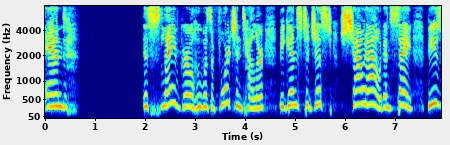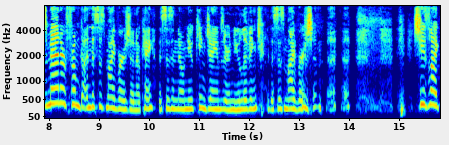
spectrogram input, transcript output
And this slave girl who was a fortune teller begins to just shout out and say, these men are from God. And this is my version, okay? This isn't no New King James or New Living. This is my version. She's like,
